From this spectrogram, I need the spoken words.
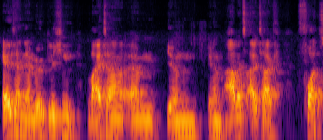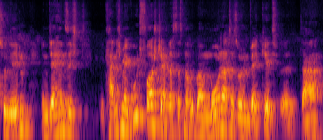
Eltern ermöglichen, weiter ähm, ihren, ihren Arbeitsalltag fortzuleben. In der Hinsicht kann ich mir gut vorstellen, dass das noch über Monate so hinweggeht. Äh, da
